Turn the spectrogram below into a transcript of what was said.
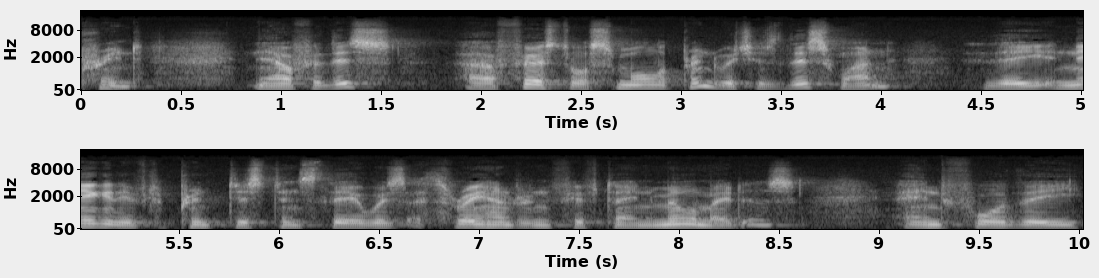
print. Now for this uh, first or smaller print, which is this one, the negative to print distance there was 315 millimetres, and for the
